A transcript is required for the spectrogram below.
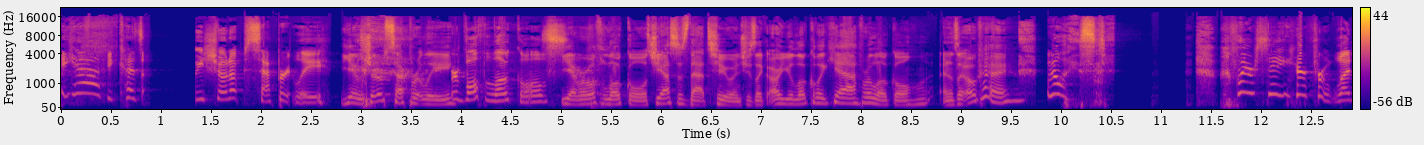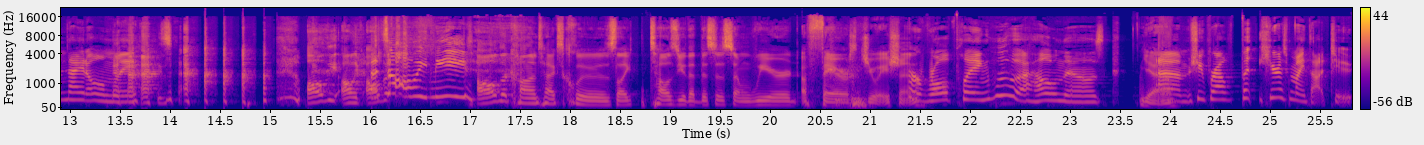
Yeah, because we showed up separately. yeah, we showed up separately. We're both locals. Yeah, we're both locals. She asked us that too, and she's like, "Are you local?" Like, yeah, we're local. And it's like, okay, We st- we're staying here for one night only. All the all, like all the all we need. all the context clues like tells you that this is some weird affair situation. For role playing, who the hell knows? yeah, Um, she probably. But here's my thought too.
